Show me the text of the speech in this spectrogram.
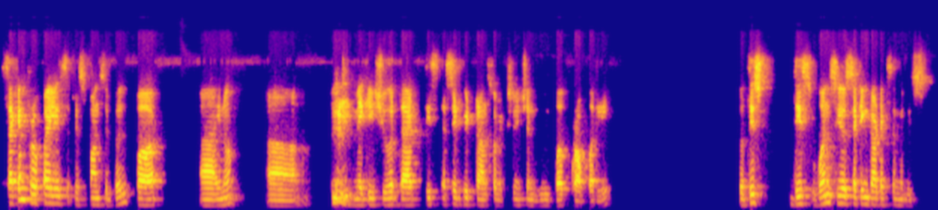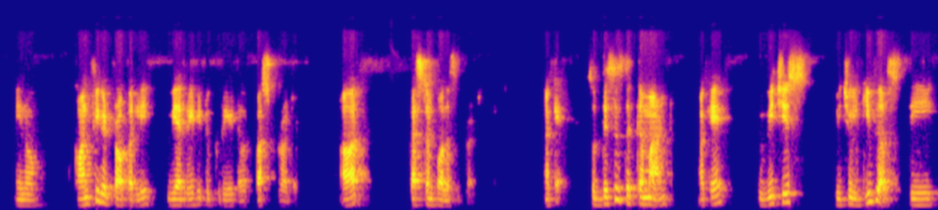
Second profile is responsible for, uh, you know, uh, making sure that this HTTP transform extension will work properly. So this this once your setting.xml is you know configured properly, we are ready to create our first project or custom policy project. Okay, so this is the command. Okay, which is which will give us the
